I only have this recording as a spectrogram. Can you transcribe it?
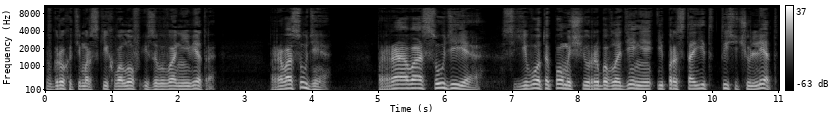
в грохоте морских валов и завывании ветра. «Правосудие! Правосудие! С его-то помощью рабовладение и простоит тысячу лет!»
